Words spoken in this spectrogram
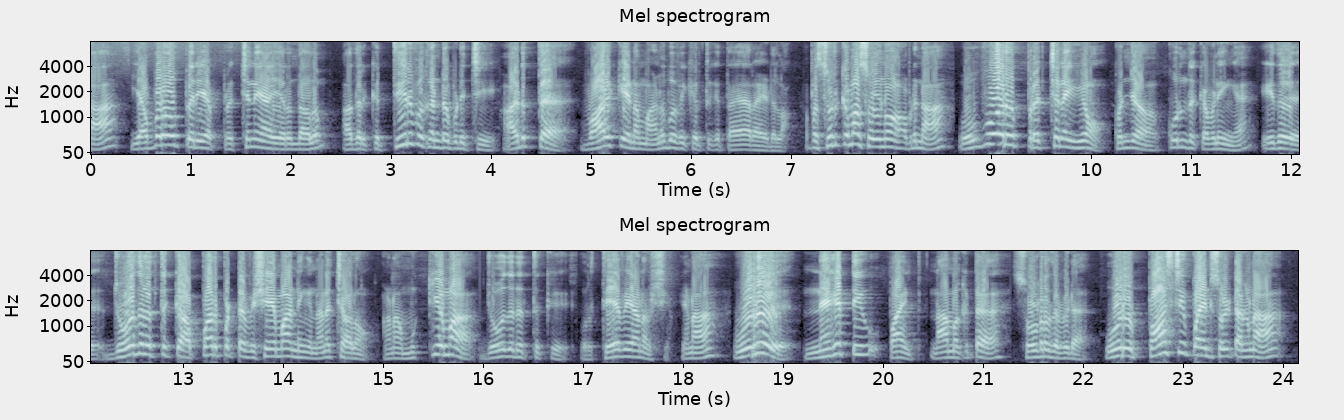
எவ்வளவு பெரிய பிரச்சனையா இருந்தாலும் அதற்கு தீர்வு கண்டுபிடிச்சு அடுத்த வாழ்க்கையை நம்ம அனுபவிக்கிறதுக்கு தயாராகிடலாம் அப்ப சுருக்கமா சொல்லணும் அப்படின்னா ஒவ்வொரு பிரச்சனையும் கொஞ்சம் கூர்ந்து கவனிங்க. இது ஜோதிடத்துக்கு அப்பாற்பட்ட விஷயமா நீங்க நினைச்சாலும் ஆனா முக்கியமா ஜோதிடத்துக்கு ஒரு தேவையான விஷயம். ஏன்னா ஒரு நெகட்டிவ் பாயிண்ட் நாம கிட்ட சொல்றதை விட ஒரு பாசிட்டிவ் பாயிண்ட் சொல்லிட்டாங்கன்னா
